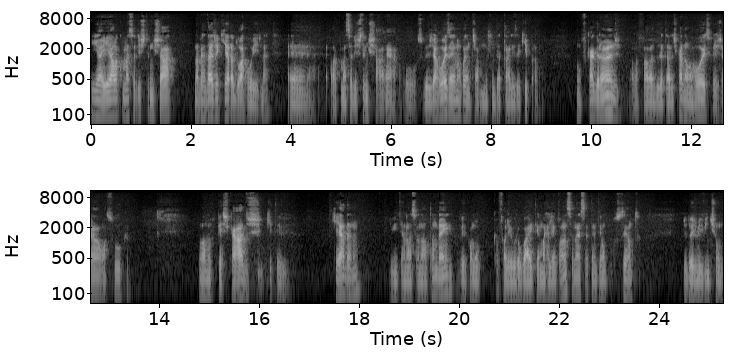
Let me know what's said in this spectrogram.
E aí ela começa a destrinchar, na verdade aqui era do arroz, né? É, ela começa a destrinchar, né? O subido de arroz, aí eu não vou entrar muito em detalhes aqui para não ficar grande. Ela fala do detalhe de cada um: arroz, feijão, açúcar. Vamos pescados, que teve queda, né? E o internacional também. Ver como eu falei, o Uruguai tem uma relevância, né? 71% de 2021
